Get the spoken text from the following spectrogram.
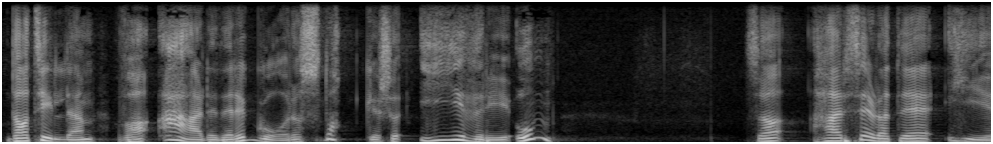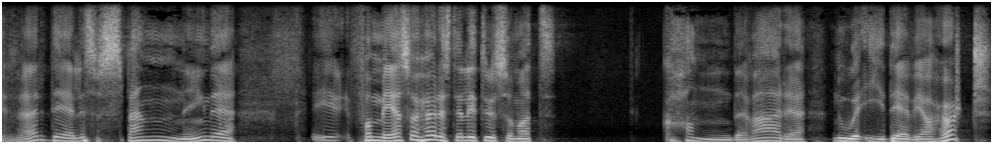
da til dem, 'Hva er det dere går og snakker så ivrig om?' Så her ser du at det er iver, det er liksom spenning. Er, for meg så høres det litt ut som at kan det være noe i det vi har hørt?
